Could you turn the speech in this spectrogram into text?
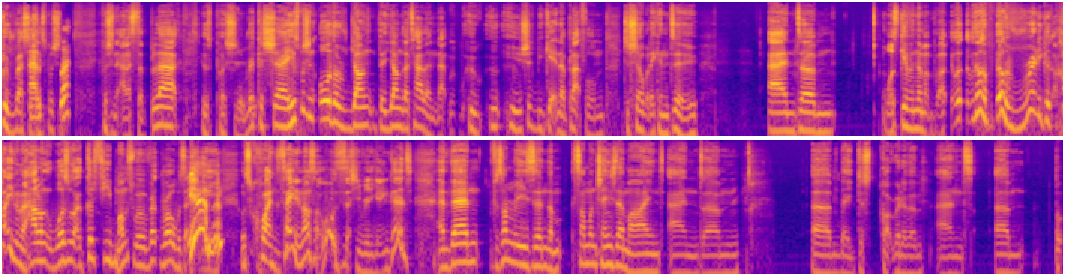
good wrestlers. He was pushing Black. pushing Aleister Black. He was pushing Ricochet. He was pushing all the young the younger talent that who who, who should be getting a platform to show what they can do. And um was giving them a, it was, a, it was a really good. I can't even remember how long it was. It was like a good few months where Raw was actually Yeah, man. was quite entertaining. I was like, "Oh, this is actually really getting good." And then for some reason, the, someone changed their mind, and um, um, they just got rid of him. And um, but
